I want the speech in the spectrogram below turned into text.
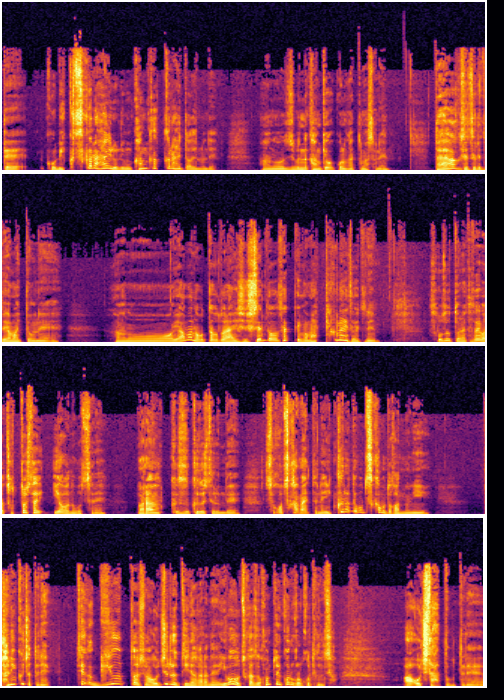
てこう理屈から入るよりも感覚から入った方がいいのであの自分で環境学校なんかやってますとね。大学生連れて山行ってもねあのー、山登ったことないし自然と接点が全くないとか言ってね。そうするとね例えばちょっとした岩を登っててねバランス崩してるんでそこ掴めってねいくらでも掴むとかあるのにパニックっちゃってね手がギュッとして落ちるって言いながらね岩をつかず本当にコロコロ落ってくるんですよ。あ落ちたと思ってね。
